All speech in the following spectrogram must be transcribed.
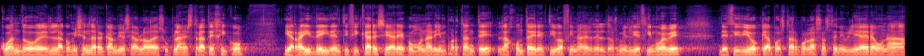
cuando en la Comisión de Recambio se hablaba de su plan estratégico y a raíz de identificar ese área como un área importante, la Junta Directiva a finales del 2019 decidió que apostar por la sostenibilidad era una,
